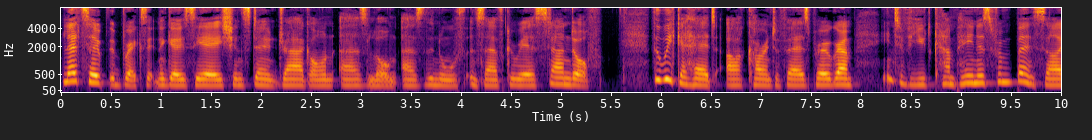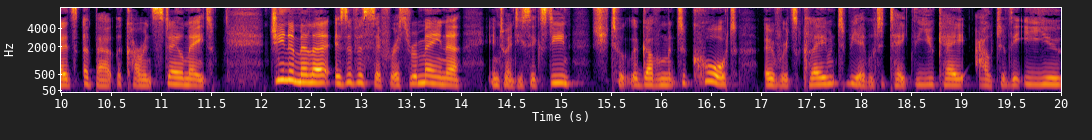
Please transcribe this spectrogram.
Let's hope the Brexit negotiations don't drag on as long as the North and South Korea standoff. The week ahead, our current affairs programme interviewed campaigners from both sides about the current stalemate. Gina Miller is a vociferous Remainer. In 2016, she took the government to court over its claim to be able to take the UK out of the EU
